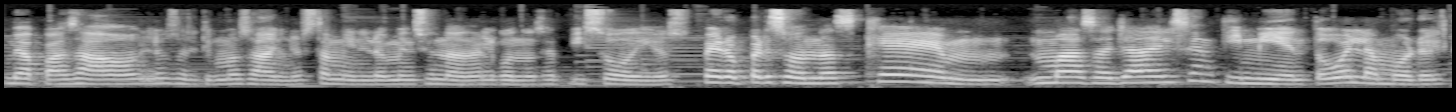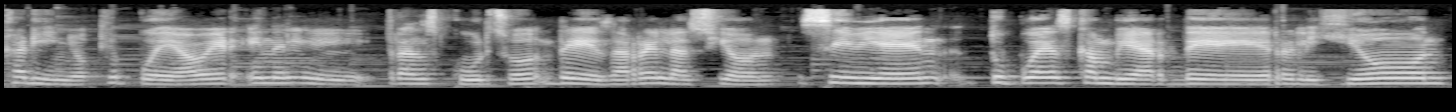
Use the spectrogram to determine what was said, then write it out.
me ha pasado en los últimos años, también lo he mencionado en algunos episodios, pero personas que mm, más allá del sentimiento o el amor o el cariño que puede haber en el transcurso de esa relación, si bien tú puedes cambiar de religión,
